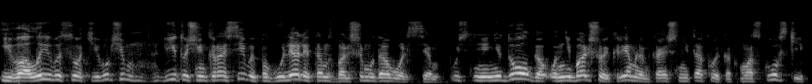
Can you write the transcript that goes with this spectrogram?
и валы высокие. В общем, вид очень красивый, погуляли там с большим удовольствием. Пусть не недолго, он небольшой, Кремль, он, конечно, не такой, как московский,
